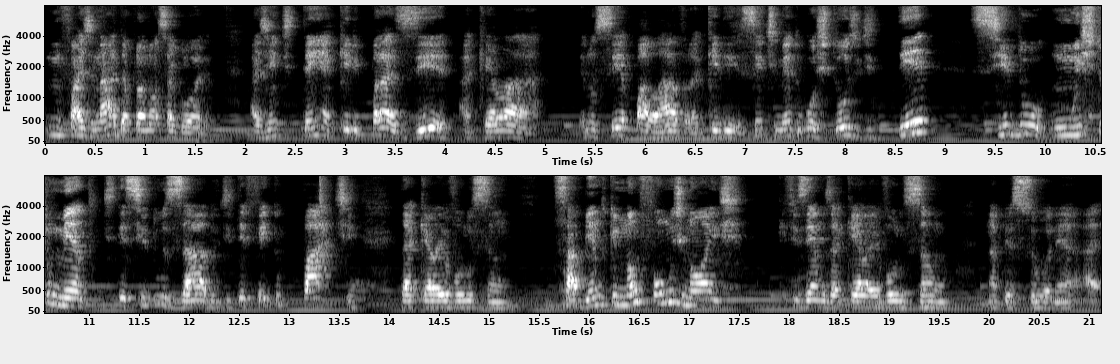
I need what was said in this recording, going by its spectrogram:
não faz nada para nossa glória. A gente tem aquele prazer, aquela, eu não sei a palavra, aquele sentimento gostoso de ter sido um instrumento, de ter sido usado, de ter feito parte daquela evolução, sabendo que não fomos nós, que fizemos aquela evolução na pessoa, né?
